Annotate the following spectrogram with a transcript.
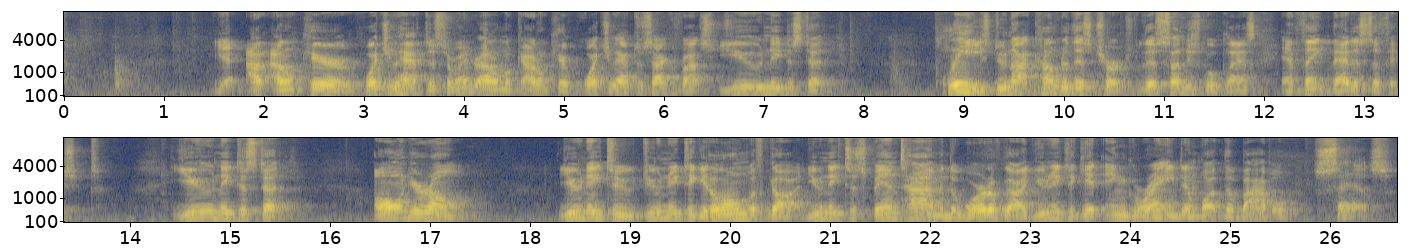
Yeah, I, I don't care what you have to surrender. I don't I don't care what you have to sacrifice. You need to study. Please do not come to this church, this Sunday school class, and think that is sufficient. You need to study on your own. You need to you need to get along with God. You need to spend time in the Word of God. You need to get ingrained in what the Bible says.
